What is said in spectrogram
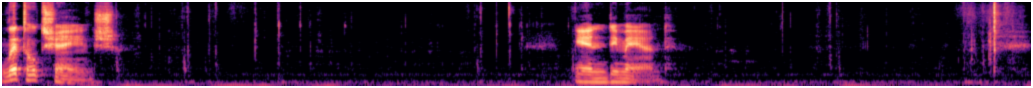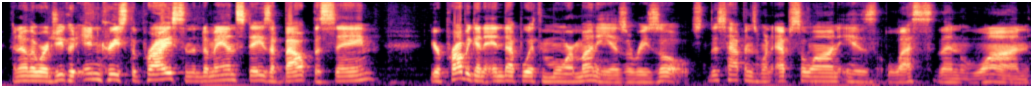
little change in demand. In other words, you could increase the price and the demand stays about the same. You're probably going to end up with more money as a result. This happens when epsilon is less than 1.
